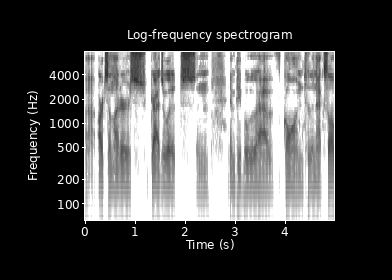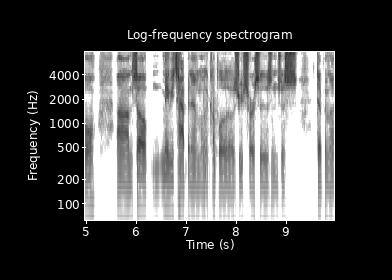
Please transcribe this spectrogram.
uh, arts and letters graduates and and people who have gone to the next level. Um, so maybe tapping in with a couple of those resources and just dipping my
